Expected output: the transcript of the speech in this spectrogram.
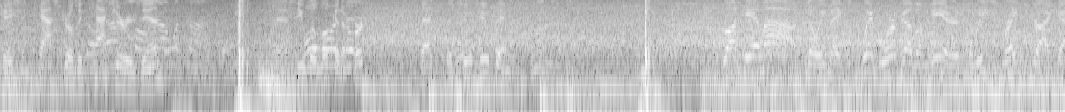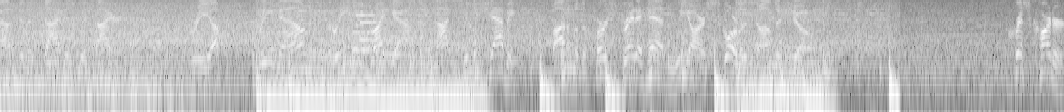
Jason Castro, the catcher, is in. As he will look at a first sets the 2-2 pitch. Struck him out, so he makes quick work of him here. Three straight strikeouts, and the side is retired. Three up, three down, three strikeouts. Not too shabby. Bottom of the first straight ahead, we are scoreless on the show. Chris Carter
